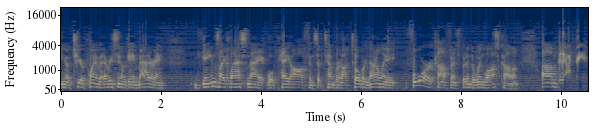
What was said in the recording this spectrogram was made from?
you know to your point about every single game mattering. Games like last night will pay off in September and October, not only for confidence, but in the win loss column. Um, exactly.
